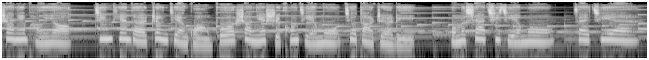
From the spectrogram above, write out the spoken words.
少年朋友今天的证件广播少年时空节目就到这里我们下期节目再见。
